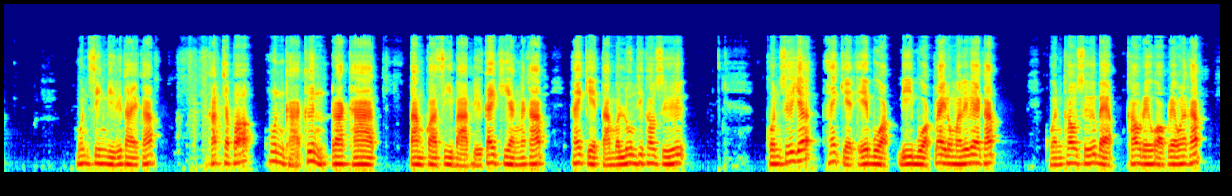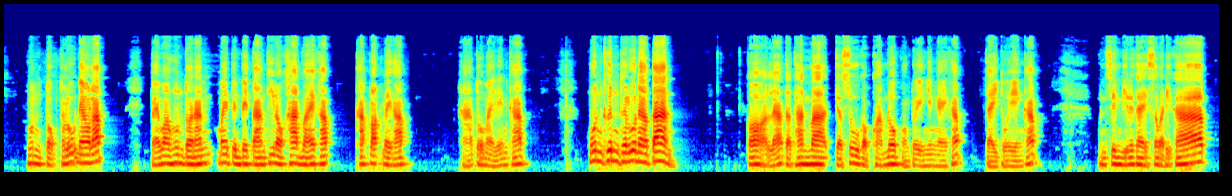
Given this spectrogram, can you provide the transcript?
หุ้นซิงดีหรือไทยครับ คัดเฉพาะหุ้นขาขึ้นราคาต่ำกว่า 4 บาทหรือใกล้เคียงนะครับ ให้เกรดตามวอลลุ่มที่เข้าซื้อ คนซื้อเยอะให้เกรด A บวก B บวกไล่ลงมาเรื่อยๆครับ ควรเข้าซื้อแบบเข้าเร็วออกเร็วนะครับ หุ้นตกทะลุแนวรับ แปลว่าหุ้นตัวนั้นไม่เป็นไปตามที่เราคาดไว้ครับ คัดล็อตเลยครับ หาตัวใหม่เล่นครับ หุ้นขึ้นทะลุแนวต้าน ก็แล้วแต่ท่านว่าจะสู้กับความโลภของตัวเองยังไงครับ ใจตัวเองครับคุณซิงดีเลยไทยสวัสดีครับ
